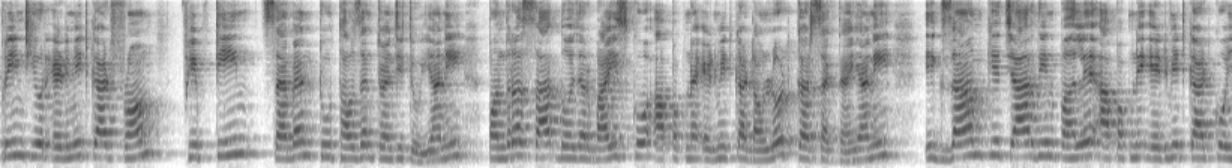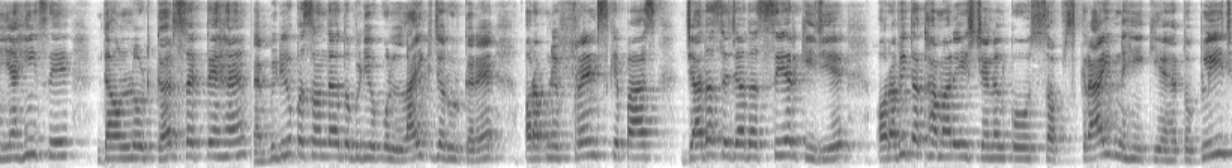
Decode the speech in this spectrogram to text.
print your admit card from fifteen seven two thousand twenty two यानी पंद्रह सात दो हज़ार बाईस को आप अपना एडमिट कार्ड डाउनलोड कर सकते हैं। यानी एग्ज़ाम के चार दिन पहले आप अपने एडमिट कार्ड को यहीं से डाउनलोड कर सकते हैं। वीडियो पसंद आए तो वीडियो को लाइक ज़रूर करें और अपने फ्रेंड्स के पास ज़्यादा से ज़्यादा शेयर कीजिए। और अभी तक हमारे इस चैनल को सब्सक्राइब नहीं किए हैं तो प्लीज़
